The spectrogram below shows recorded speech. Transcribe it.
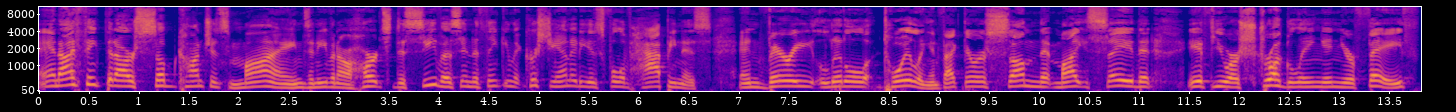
And I think that our subconscious minds and even our hearts deceive us into thinking that Christianity is full of happiness and very little toiling. In fact, there are some that might say that if you are struggling in your faith,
